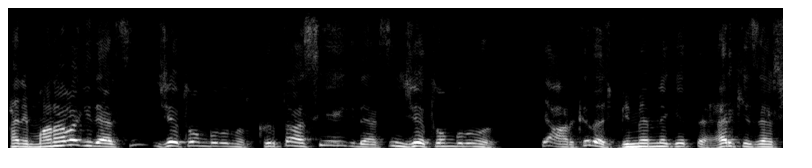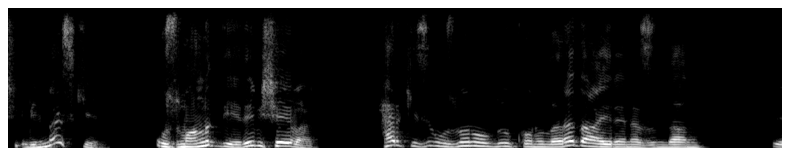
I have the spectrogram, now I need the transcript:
Hani manava gidersin jeton bulunur. Kırtasiyeye gidersin jeton bulunur. Ya arkadaş bir memlekette herkes her şeyi bilmez ki. Uzmanlık diye de bir şey var. Herkesin uzman olduğu konulara dair en azından e,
